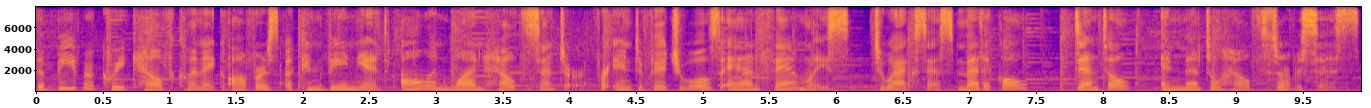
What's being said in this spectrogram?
The Beavercreek Health Clinic offers a convenient all-in-one health center for individuals and families to access medical, dental, and mental health services.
